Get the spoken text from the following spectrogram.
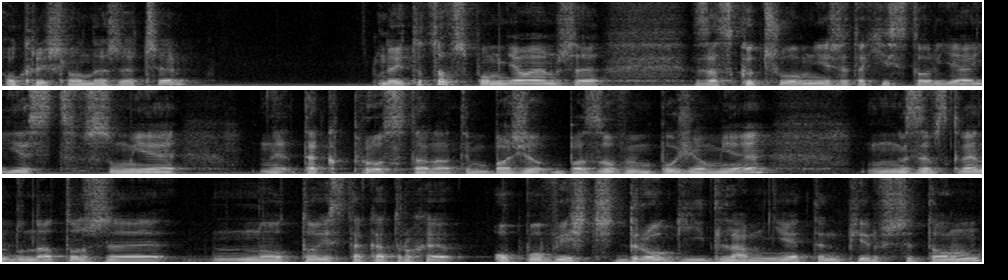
określone rzeczy. No i to, co wspomniałem, że zaskoczyło mnie, że ta historia jest w sumie e, tak prosta na tym bazowym poziomie, mm, ze względu na to, że no, to jest taka trochę opowieść drogi dla mnie, ten pierwszy tom,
